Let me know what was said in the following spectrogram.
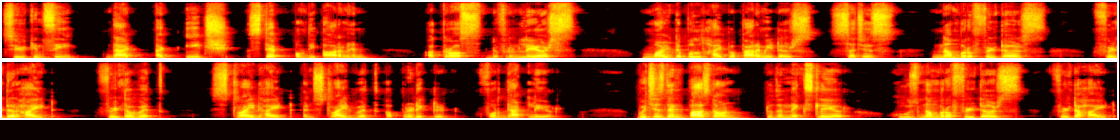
So you can see that at each step of the RNN, across different layers, multiple hyperparameters such as number of filters, filter height, filter width, stride height and stride width are predicted for that layer, which is then passed on to the next layer whose number of filters, filter height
